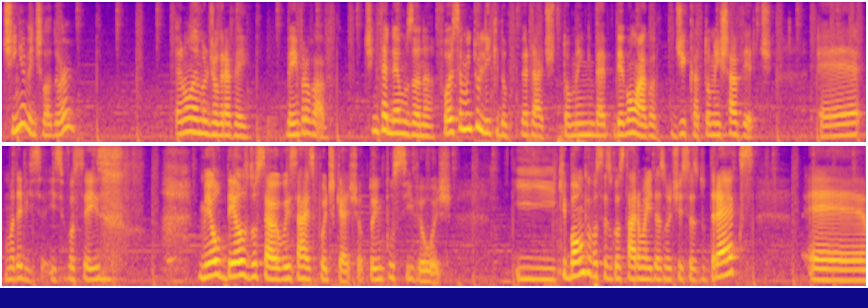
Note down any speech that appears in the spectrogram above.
Tinha ventilador? Eu não lembro onde eu gravei. Bem provável. Te entendemos, Ana. Força é muito líquido, verdade. Tomem, be bebam água. Dica, tomem chá verde. É uma delícia. E se vocês. Meu Deus do céu, eu vou encerrar esse podcast. Eu tô impossível hoje. E que bom que vocês gostaram aí das notícias do Drex. É,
